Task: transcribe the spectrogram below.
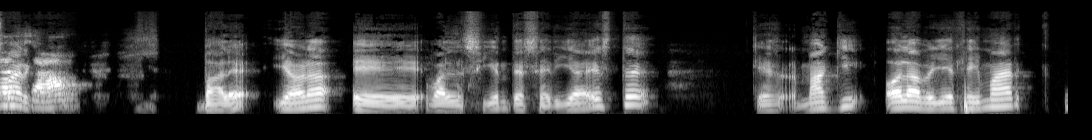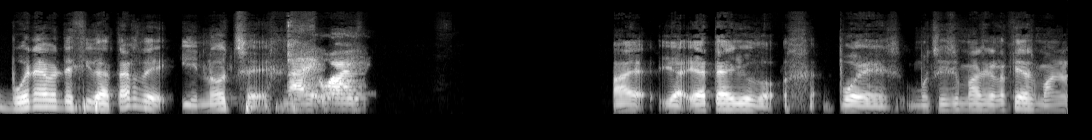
Mark. Vale, y ahora, eh, vale, el siguiente sería este, que es Maki, hola belleza y Mark, buena y bendecida tarde y noche. Vale, guay. Ah, ya, ya te ayudo. Pues muchísimas gracias, Ma-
